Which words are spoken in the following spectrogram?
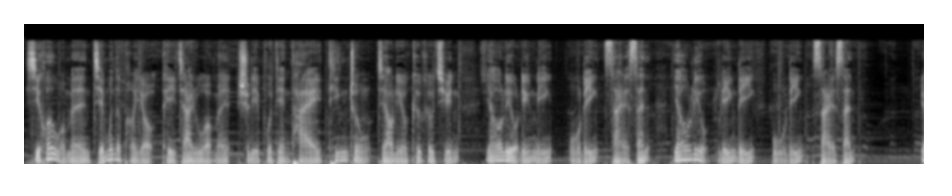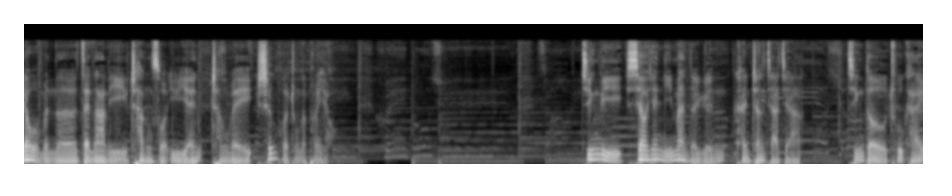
喜欢我们节目的朋友，可以加入我们十里铺电台听众交流 QQ 群幺六零零五零三二三幺六零零五零三二三，让我们呢在那里畅所欲言，成为生活中的朋友。经历硝烟弥漫的人看张嘉佳，情窦初开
